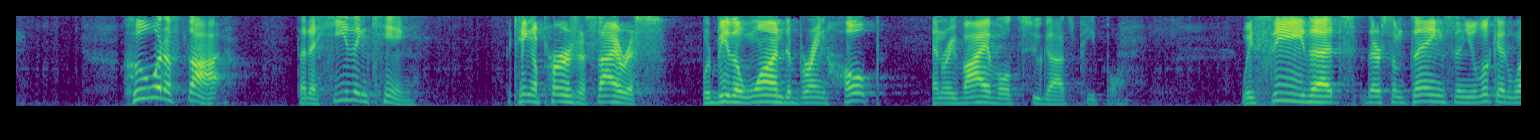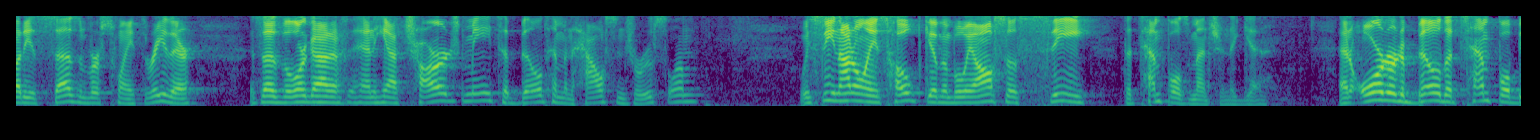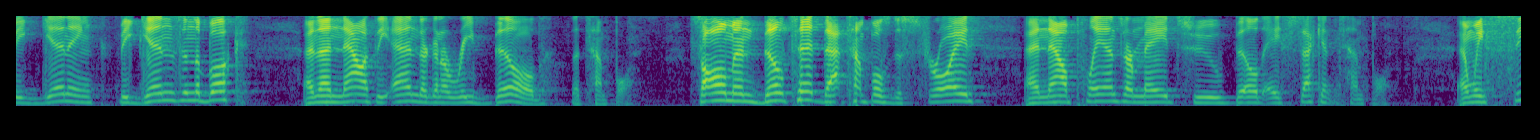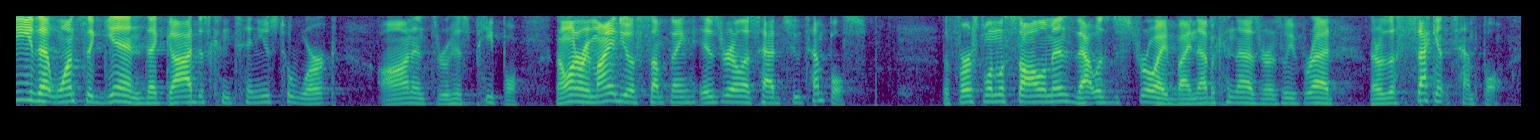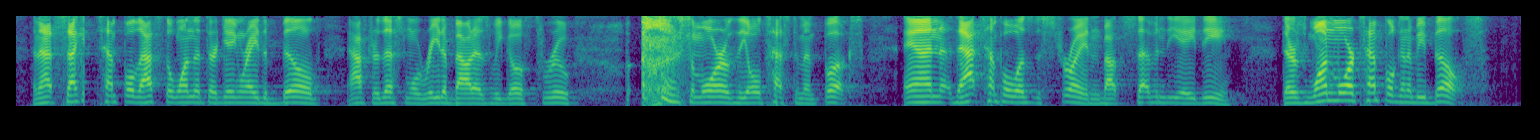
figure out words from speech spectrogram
Who would have thought that a heathen king, the king of Persia, Cyrus, would be the one to bring hope and revival to God's people? We see that there's some things, and you look at what he says in verse 23 there. It says, The Lord God, and he hath charged me to build him an house in Jerusalem. We see not only his hope given, but we also see the temples mentioned again. In order to build a temple beginning begins in the book, and then now at the end they're going to rebuild the temple. Solomon built it, that temple's destroyed, and now plans are made to build a second temple. And we see that once again that God just continues to work on and through his people. I want to remind you of something. Israel has had two temples. The first one was Solomon's, that was destroyed by Nebuchadnezzar, as we've read. There was a second temple. And that second temple, that's the one that they're getting ready to build after this, and we'll read about as we go through some more of the Old Testament books. And that temple was destroyed in about 70 AD. There's one more temple going to be built,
